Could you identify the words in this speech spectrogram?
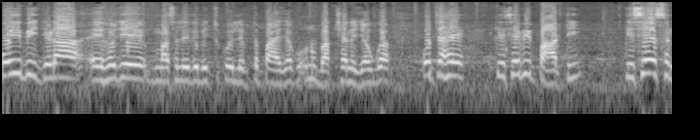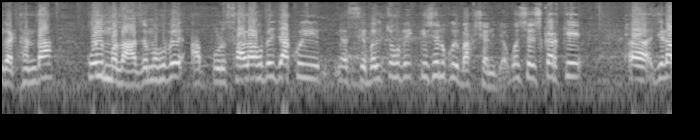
ਕੋਈ ਵੀ ਜਿਹੜਾ ਇਹੋ ਜਿਹੇ ਮਸਲੇ ਦੇ ਵਿੱਚ ਕੋਈ ਲਿਪਤ ਪਾਇਆ ਜਾਊਗਾ, ਉਹਨੂੰ ਬਖਸ਼ਿਆ ਨਹੀਂ ਜਾਊਗਾ। ਉਹ ਚਾਹੇ ਕਿਸੇ ਵੀ ਪਾਰਟੀ, ਕਿਸੇ ਸੰਗਠਨ ਦਾ ਕੋਈ ਮੁਲਾਜ਼ਮ ਹੋਵੇ, ਆ ਪੁਲਿਸ ਵਾਲਾ ਹੋਵੇ ਜਾਂ ਕੋਈ ਸਿਵਲ ਚ ਹੋਵੇ, ਕਿਸੇ ਨੂੰ ਕੋਈ ਬਖਸ਼ਿਆ ਨਹੀਂ ਜਾਊਗਾ ਸੋ ਇਸ ਕਰਕੇ ਜਿਹੜਾ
